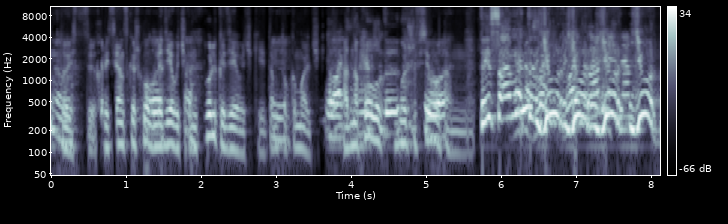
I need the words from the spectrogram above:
Ну, То есть христианская школа для девочек только девочки, и там И- только мальчики. Однополых больше всего там. Ты сам это, Юр, Юр, Юр, нам- Юр,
